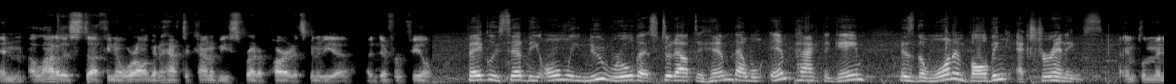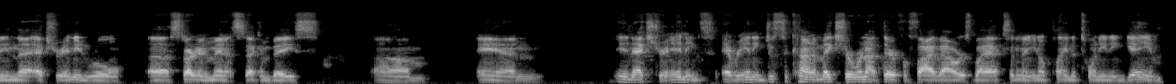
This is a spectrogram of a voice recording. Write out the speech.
and a lot of this stuff, you know, we're all going to have to kind of be spread apart. It's going to be a, a different feel. Phegley said the only new rule that stood out to him that will impact the game is the one involving extra innings. Implementing the extra inning rule, uh, starting a man at second base, um, and in extra innings every inning, just to kind of make sure we're not there for five hours by accident. You know, playing a 20 inning game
